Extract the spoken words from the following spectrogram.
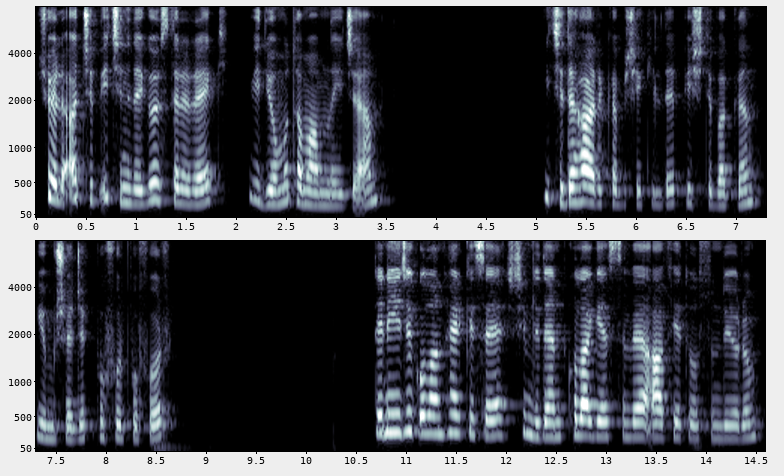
Şöyle açıp içini de göstererek videomu tamamlayacağım. İçi de harika bir şekilde pişti bakın. Yumuşacık pufur pufur. Deneyecek olan herkese şimdiden kolay gelsin ve afiyet olsun diyorum.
